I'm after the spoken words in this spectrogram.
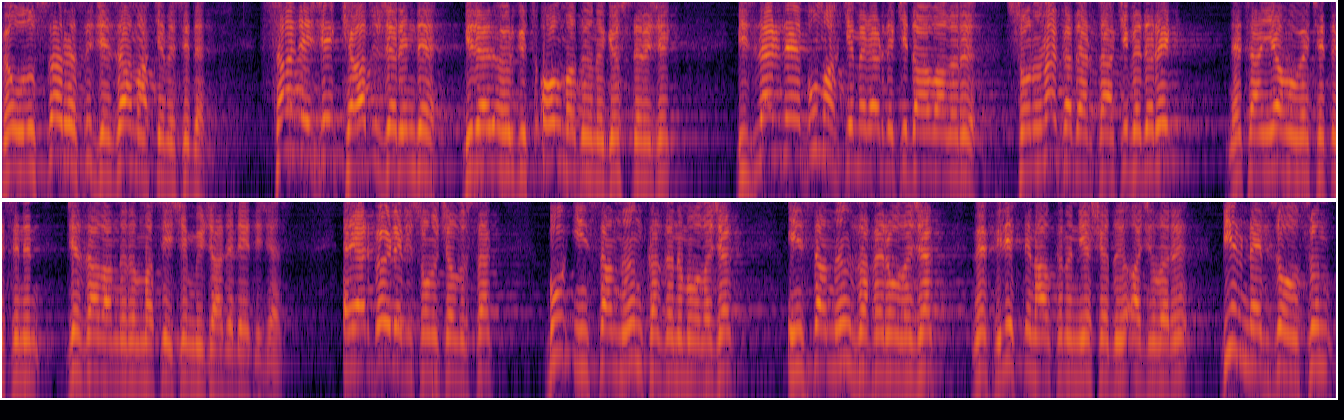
ve Uluslararası Ceza Mahkemesi de sadece kağıt üzerinde birer örgüt olmadığını gösterecek. Bizler de bu mahkemelerdeki davaları sonuna kadar takip ederek Netanyahu ve çetesinin cezalandırılması için mücadele edeceğiz. Eğer böyle bir sonuç alırsak bu insanlığın kazanımı olacak, insanlığın zaferi olacak ve Filistin halkının yaşadığı acıları bir nebze olsun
